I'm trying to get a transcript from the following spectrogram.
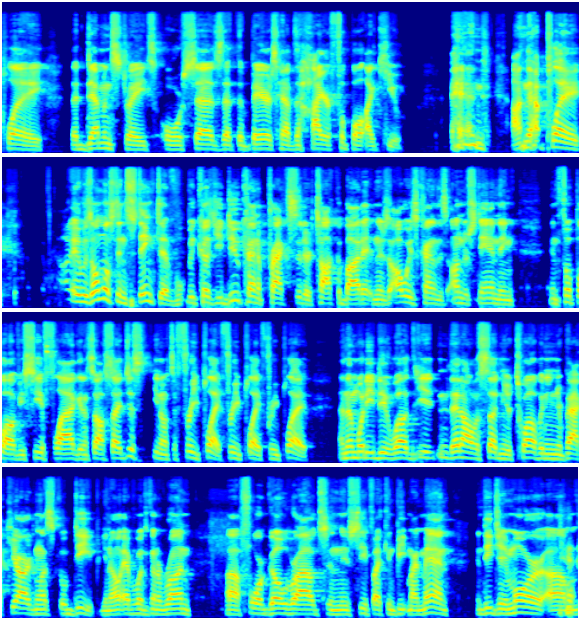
play that demonstrates or says that the Bears have the higher football IQ. And on that play, it was almost instinctive because you do kind of practice it or talk about it, and there's always kind of this understanding in football, if you see a flag and it's offside, just you know, it's a free play, free play, free play. And then what do you do? Well, you, then all of a sudden you're 12 and in your backyard, and let's go deep. You know, everyone's going to run uh, four go routes, and you see if I can beat my man. And DJ Moore um,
